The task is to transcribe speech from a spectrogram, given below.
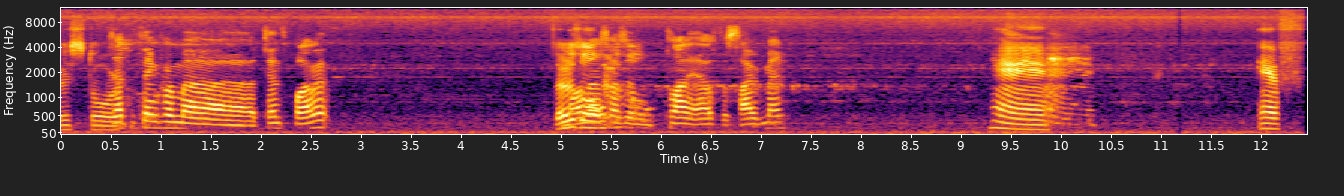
restored. that the thing from uh, 10th Planet? That is Mondas all. has a planet as the Cybermen? Eh. If.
